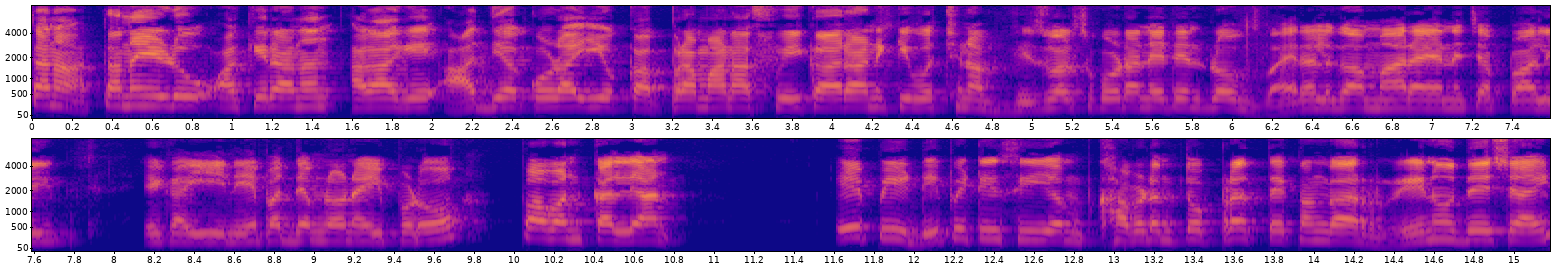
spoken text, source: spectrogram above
తన తనయుడు అకిరానంద్ అలాగే ఆద్య కూడా ఈ యొక్క ప్రమాణ స్వీకారానికి వచ్చిన విజువల్స్ కూడా నెటింట్లో వైరల్గా మారాయని చెప్పాలి. ఇక ఈ నేపథ్యంలోనే ఇప్పుడు Pawan Kalyan AP deputy CM కావడంతో ప్రత్యేకంగా రేణు దేశాయ్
